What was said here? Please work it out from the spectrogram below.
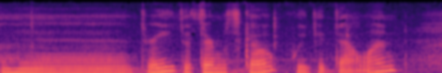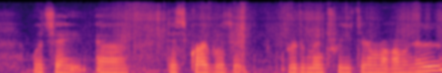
And three, the thermoscope, we did that one, which I uh, described was a rudimentary thermometer,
